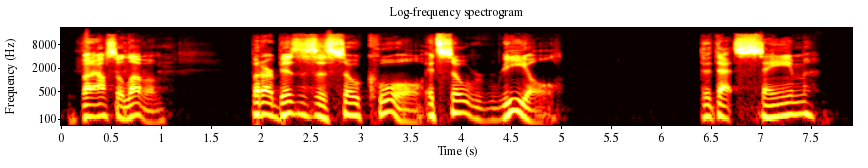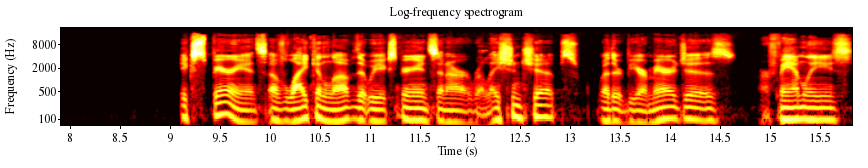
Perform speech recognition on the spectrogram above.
but i also love them but our business is so cool. It's so real that that same experience of like and love that we experience in our relationships, whether it be our marriages, our families,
